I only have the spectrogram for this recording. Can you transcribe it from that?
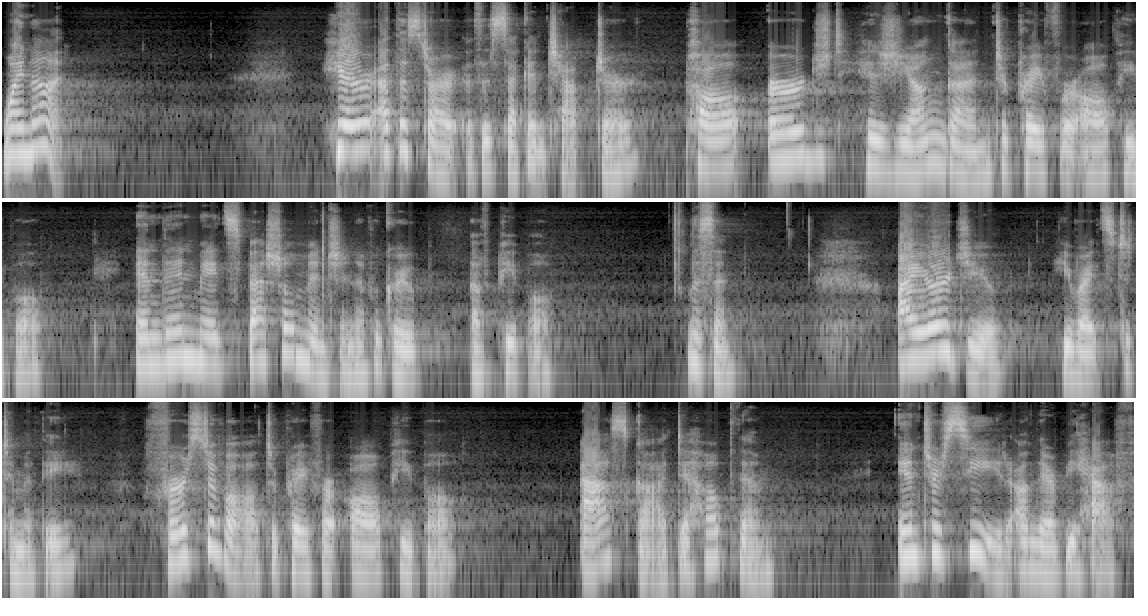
Why not? Here at the start of the second chapter, Paul urged his young gun to pray for all people and then made special mention of a group of people. Listen, I urge you, he writes to Timothy, first of all to pray for all people. Ask God to help them. Intercede on their behalf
